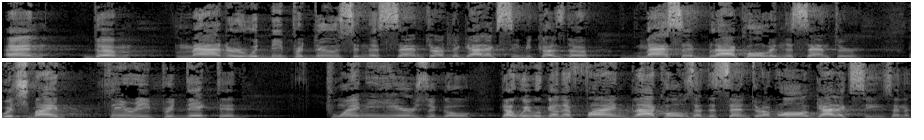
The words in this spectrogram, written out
And the matter would be produced in the center of the galaxy because the massive black hole in the center, which my theory predicted 20 years ago that we were going to find black holes at the center of all galaxies. And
